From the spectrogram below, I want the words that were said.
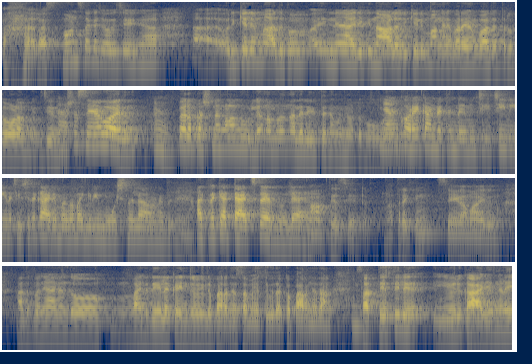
റെസ്പോൺസ് ഒക്കെ ചോദിച്ചു കഴിഞ്ഞാൽ ഒരിക്കലും അതിപ്പം ഇന്നതായിരിക്കുന്ന ആൾ ഒരിക്കലും അങ്ങനെ പറയാൻ അത് എത്രത്തോളം ഇത് ചെയ്യുന്നു. പക്ഷെ സ്നേഹമായിരുന്നു. വേറെ പ്രശ്നങ്ങളൊന്നുമില്ല. നമ്മൾ നല്ല രീതിയിൽ തന്നെ മുന്നോട്ട് പോകും ഞാൻ കുറെ കണ്ടിട്ടുണ്ട്. മീൻ ചേച്ചി വീണ ചേച്ചിയുടെ കാര്യം പറയുമ്പോൾ ഭയങ്കര ഇമോഷണൽ ആവണത്. അത്രയ്ക്ക് അറ്റാച്ച്ഡ് ആയിരുന്നു അല്ലേ? ആ തീർച്ചയായിട്ടും. അത്രയ്ക്കും സ്നേഹമായിരുന്നു. അതിപ്പോൾ ഞാനെന്തോ വനിതയിലൊക്കെ ഇന്റർവ്യൂവിൽ പറഞ്ഞ സമയത്ത് ഇതൊക്കെ പറഞ്ഞതാണ്. സത്യത്തിൽ ഈ ഒരു കാര്യങ്ങളേ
